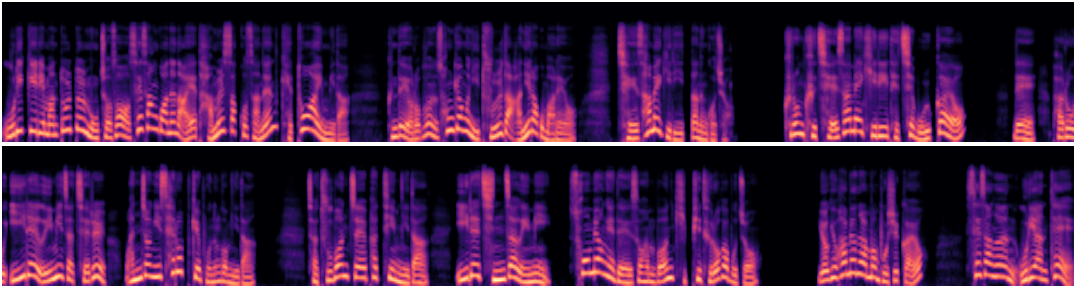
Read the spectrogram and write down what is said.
우리끼리만 똘똘 뭉쳐서 세상과는 아예 담을 쌓고 사는 개토화입니다. 근데 여러분, 성경은 이 둘 다 아니라고 말해요. 제3의 길이 있다는 거죠. 그럼 그 제3의 길이 대체 뭘까요? 네, 바로 일의 의미 자체를 완전히 새롭게 보는 겁니다. 자, 두 번째 파티입니다. 일의 진짜 의미, 소명에 대해서 한번 깊이 들어가 보죠. 여기 화면을 한번 보실까요? 세상은 우리한테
